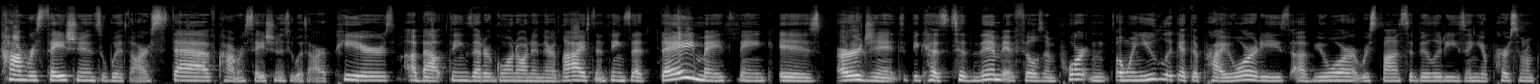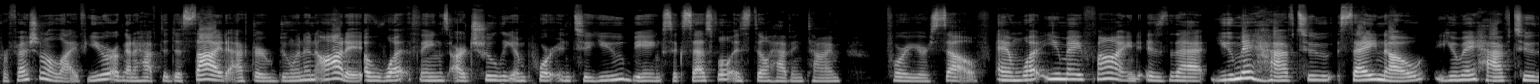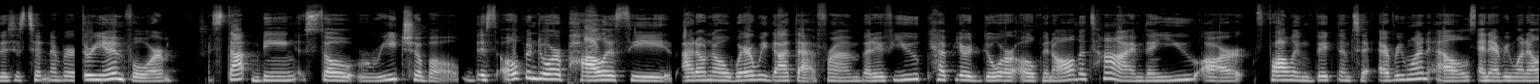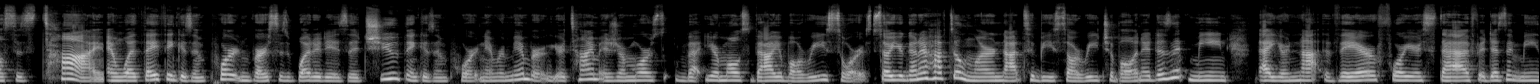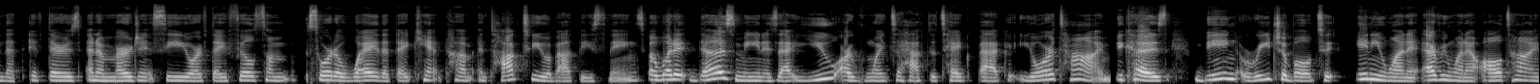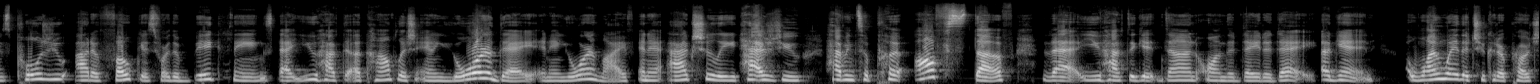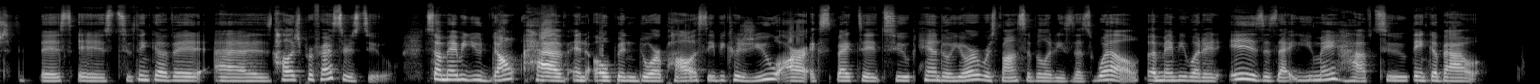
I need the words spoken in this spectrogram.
conversations with our staff, conversations with our peers about things that are going on in their lives and things that they may think is urgent because to them it feels important. But when you look at the priorities of your responsibilities in your personal and professional life, you are going to have to decide after doing an audit of what things are truly important to you being successful and still having time for yourself. And what you may find is that you may have to say no. You may have to, this is tip number three and four, Stop being so reachable. This open door policy, I don't know where we got that from, but if you kept your door open all the time, then you are falling victim to everyone else and everyone else's time and what they think is important versus what it is that you think is important. And remember, your time is your most your most valuable resource. So you're going to have to learn not to be so reachable. And it doesn't mean that you're not there for your staff. It doesn't mean that if there's an emergency emergency or if they feel some sort of way that they can't come and talk to you about these things. But what it does mean is that you are going to have to take back your time because being reachable to anyone and everyone at all times pulls you out of focus for the big things that you have to accomplish in your day and in your life. And it actually has you having to put off stuff that you have to get done on the day to day. Again, one way that you could approach this is to think of it as college professors do. So maybe you don't have an open door policy because you are expected to handle your responsibilities as well. But maybe what it is is that you may have to think about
